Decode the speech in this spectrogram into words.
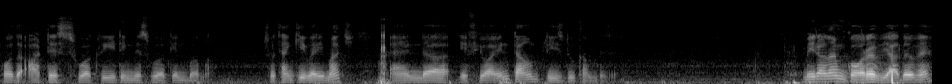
for the artists who are creating this work in Burma. So thank you very much and uh, if you are in town please do come visit. मेरा नाम गौरव यादव है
